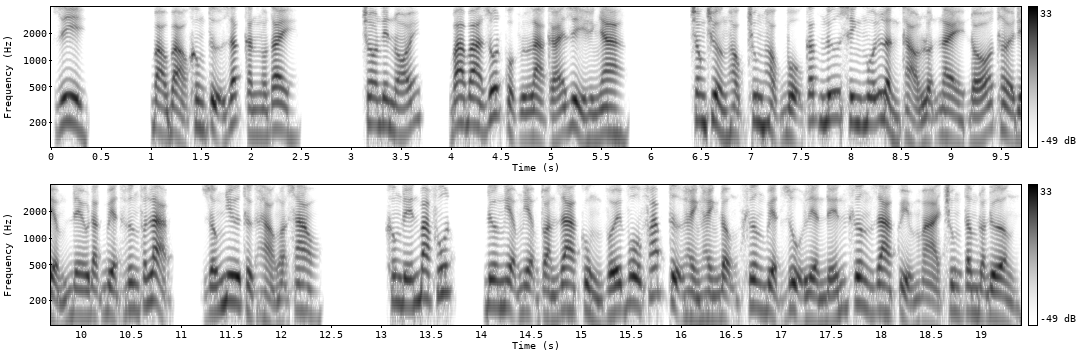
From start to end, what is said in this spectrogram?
Gì? Bảo bảo không tự giác cắn ngón tay. Cho nên nói, ba ba rốt cuộc là cái gì hình nha? Trong trường học trung học bộ các nữ sinh mỗi lần thảo luận này đó thời điểm đều đặc biệt hưng phấn lạc, giống như thực hảo ngọn sao. Không đến 3 phút, đường nghiệm nghiệm toàn gia cùng với vô pháp tự hành hành động Khương Biệt Dụ liền đến Khương gia quỷ mà trung tâm đoạn đường.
